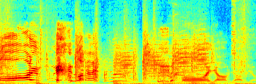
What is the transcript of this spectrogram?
โอ้ยมึงกดอะไรโอ้ยยอมยอมย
